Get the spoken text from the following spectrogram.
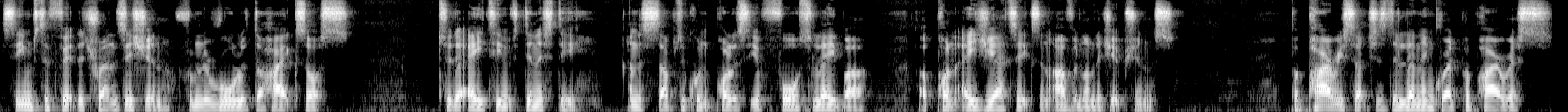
seems to fit the transition from the rule of the Hyksos to the 18th dynasty and the subsequent policy of forced labor upon Asiatics and other non Egyptians. Papyri such as the Leningrad Papyrus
